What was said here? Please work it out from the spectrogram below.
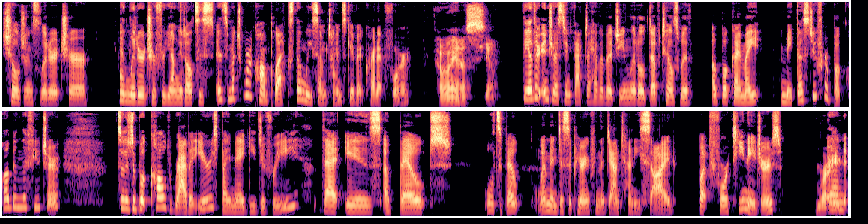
children's literature and literature for young adults is, is much more complex than we sometimes give it credit for. Oh, yes. Yeah. The other interesting fact I have about Jean Little dovetails with a book I might make us do for book club in the future. So there's a book called Rabbit Ears by Maggie DeVries that is about well, it's about women disappearing from the downtown east side, but for teenagers. Right. And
